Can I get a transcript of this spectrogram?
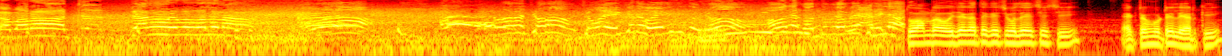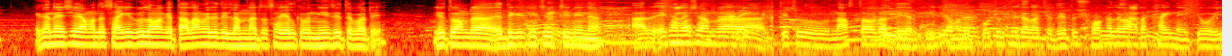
না। বারা জানো এবার বলো না। তো আমরা ওই জায়গা থেকে চলে এসেছি একটা হোটেলে আর কি। এখানে এসে আমাদের সাইকেলগুলো আমাকে তালা মেরে দিলাম, নয়তো সাইকেল কেউ নিয়ে যেতে পারে। যেহেতু আমরা এদিকে কিছু চিনি না। আর এখানে এসে আমরা কিছু নাস্তা অর্ডার দিই আর কি। আমাদের প্রচুর খিদা লাগছে, যেহেতু সকালেও আমরা খাই নাই কেউই।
